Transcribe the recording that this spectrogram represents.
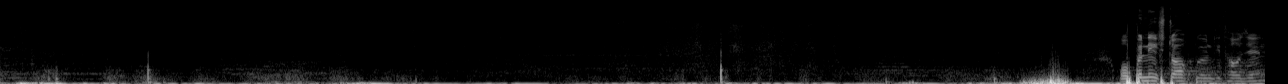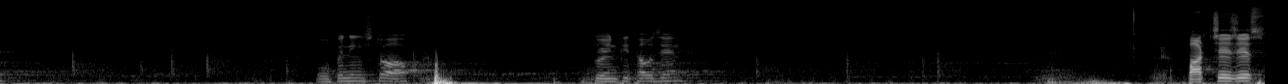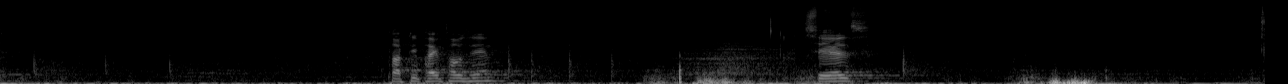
Opening stock 20,000. Opening stock 20,000. Purchases 45,000 sales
